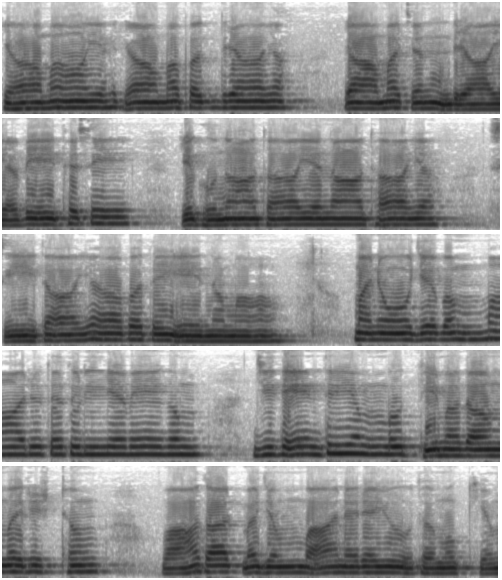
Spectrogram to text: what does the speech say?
രാമായ രാമഭദ്രായ രാമചന്ദ്രായ വേധസേ രഘുനാഥായ നാഥായ സീതായ പതയേ നമ. മനോജവം മാരുതതുല്യവേഗം ജിതേന്ദ്രിയം ബുദ്ധിമതാം വരിഷ്ഠം വാതാത്മജം വാനരയൂഥമുഖ്യം.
